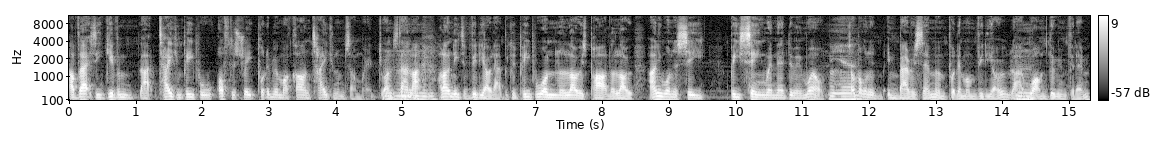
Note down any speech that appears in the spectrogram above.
I've actually given like taken people off the street, put them in my car, and taken them somewhere. Do Mm-hmm, you understand? Like I don't need to video that because people on the lowest part of the low I only want to see. Be seen when they're doing well. Yeah. Mm. So I'm not going to embarrass them and put them on video like what I'm doing for them.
